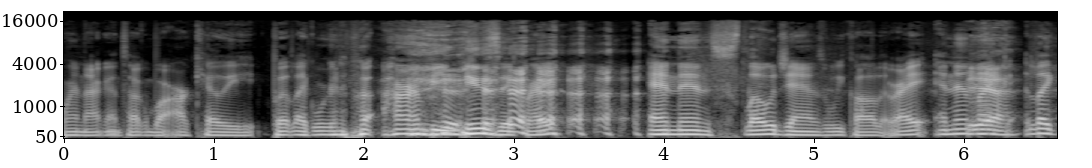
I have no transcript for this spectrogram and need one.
We're not gonna talk about R. Kelly, but like we're gonna put R and B music, right? And then slow jams, we call it, right? And then Yeah. like like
